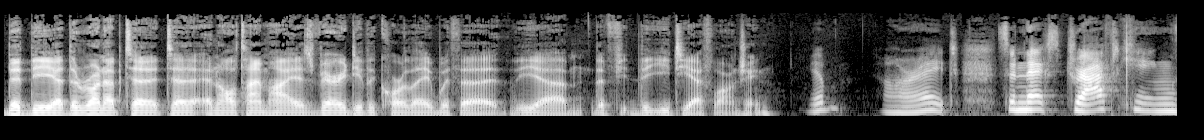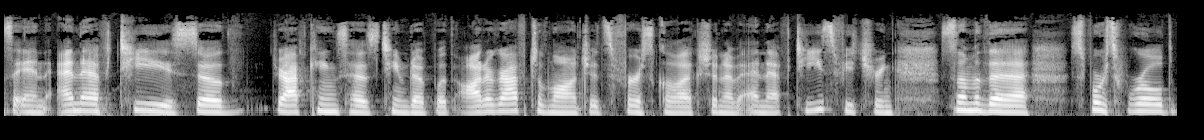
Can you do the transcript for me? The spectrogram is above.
that the uh, the run up to, to an all time high is very deeply correlated with the the um, the, the ETF launching. Yep. All right. So next, DraftKings and NFTs. So DraftKings has teamed up with Autograph to launch its first collection of NFTs featuring some of the sports world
